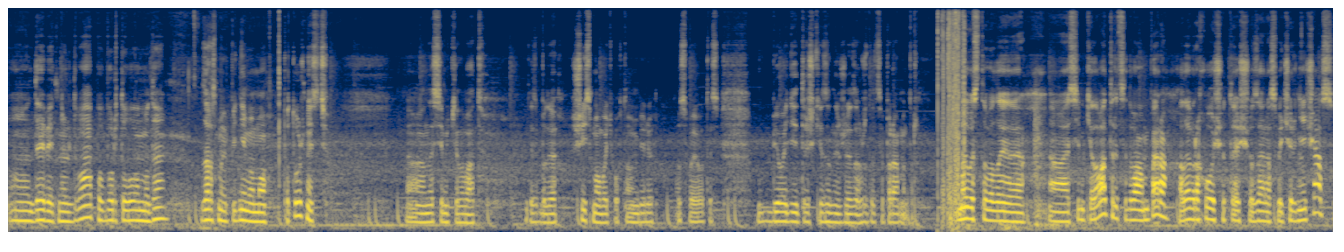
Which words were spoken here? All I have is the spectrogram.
9.02 по бортовому. Да? Зараз ми піднімемо потужність е, на 7 кВт. Десь буде 6, мабуть, в автомобілі освоюватись. BYD трішки занижує завжди цей параметр. Ми виставили е, 7 кВт 32 А, але враховуючи те, що зараз вечірній час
